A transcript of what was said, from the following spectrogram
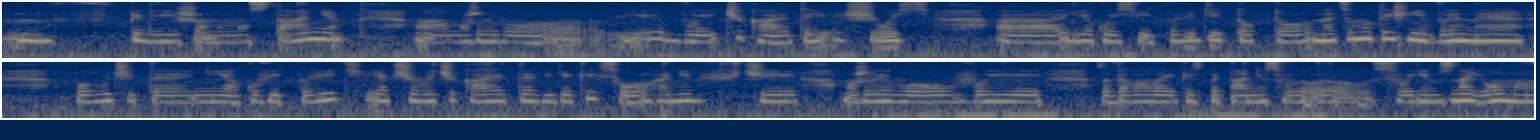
в підвішеному стані. Можливо, ви чекаєте щось, якоїсь відповіді. Тобто на цьому тижні ви не получите ніяку відповідь, якщо ви чекаєте від якихось органів, чи, можливо, ви задавали якесь питання своїм знайомим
